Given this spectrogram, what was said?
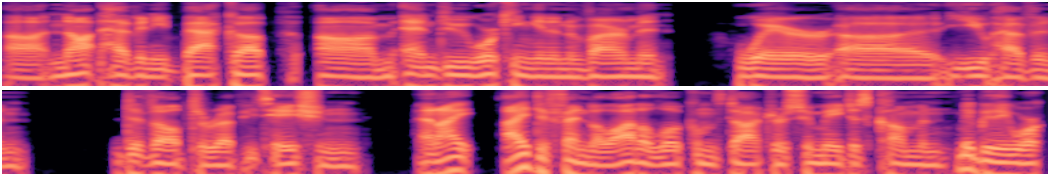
uh, not have any backup, um, and be working in an environment where uh, you haven't developed a reputation. And I, I defend a lot of locums doctors who may just come and maybe they work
